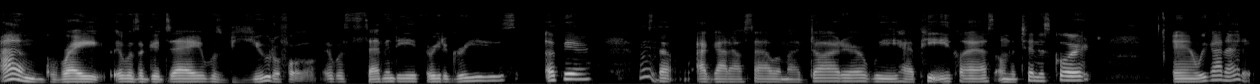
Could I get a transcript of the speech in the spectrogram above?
I'm great. It was a good day. It was beautiful. It was 73 degrees up here. Hmm. So I got outside with my daughter. We had PE class on the tennis court, and we got at it.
